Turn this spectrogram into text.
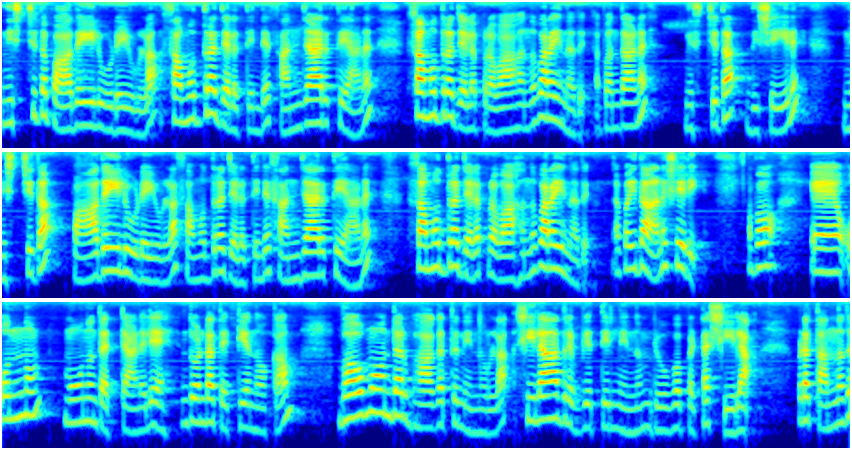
നിശ്ചിത പാതയിലൂടെയുള്ള സമുദ്രജലത്തിന്റെ സഞ്ചാരത്തെയാണ് സമുദ്രജലപ്രവാഹം എന്ന് പറയുന്നത്. അപ്പോൾ എന്താണ്? നിശ്ചിത ദിശയിൽ നിശ്ചിത പാതയിലൂടെയുള്ള സമുദ്രജലത്തിന്റെ സഞ്ചാരത്തെയാണ് സമുദ്രജലപ്രവാഹം എന്ന് പറയുന്നത്. അപ്പോൾ ഇതാണ് ശരി. അപ്പോൾ ഒന്നും മൂന്നും തെറ്റാണ് അല്ലേ? എന്തുകൊണ്ടാണ് തെറ്റിയെന്ന് നോക്കാം. ഭൗമോന്തർ ഭാഗത്ത് നിന്നുള്ള ശിലാദ്രവ്യത്തിൽ നിന്നും രൂപപ്പെട്ട ശില. ഇവിടെ തന്നത്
